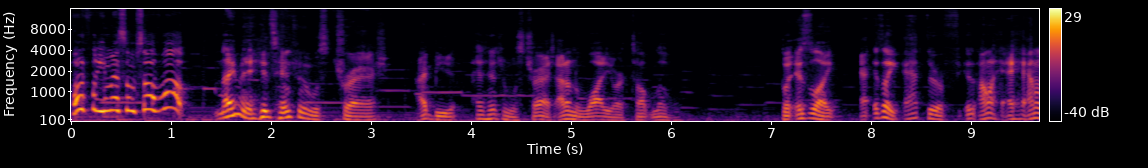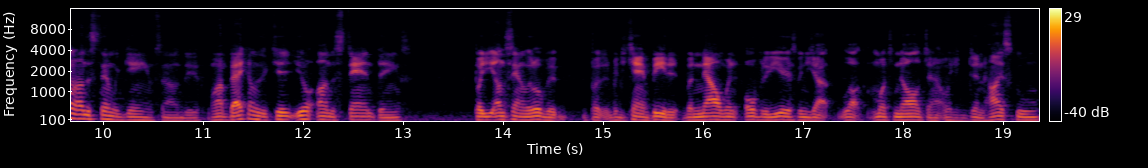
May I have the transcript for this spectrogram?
How the fuck he messed himself up? Not even his henchman was trash. I beat it. His henchman was trash. I don't know why they are top level, but it's like it's like after I don't I don't understand with games nowadays. When I'm back when I was a kid, you don't understand things but you understand a little bit, but but you can't beat it. But now, when over the years, when you got lot, much knowledge on what you did in high school,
